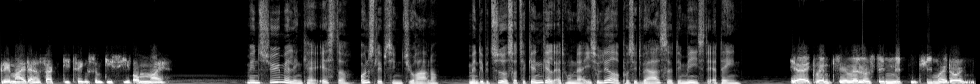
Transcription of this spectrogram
Det er mig, der har sagt de ting, som de siger om mig. Med en sygemelding kan Esther undslippe sine tyranner, men det betyder så til gengæld, at hun er isoleret på sit værelse det meste af dagen. Jeg er ikke vant til at være låst inden 19 timer i døgnet.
